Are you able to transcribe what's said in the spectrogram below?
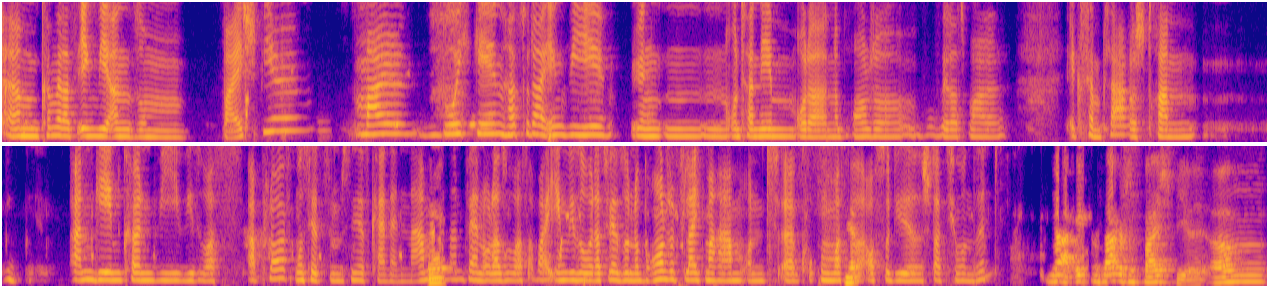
Ähm, können wir das irgendwie an so einem Beispiel mal durchgehen? Hast du da irgendwie irgendein Unternehmen oder eine Branche, wo wir das mal exemplarisch dran angehen können, wie, wie sowas abläuft. Muss jetzt, müssen jetzt keine Namen ja. genannt werden oder sowas, aber irgendwie so, dass wir so eine Branche vielleicht mal haben und äh, gucken, was ja. da auch so diese Stationen sind. Ja, exemplarisches Beispiel. Ähm,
